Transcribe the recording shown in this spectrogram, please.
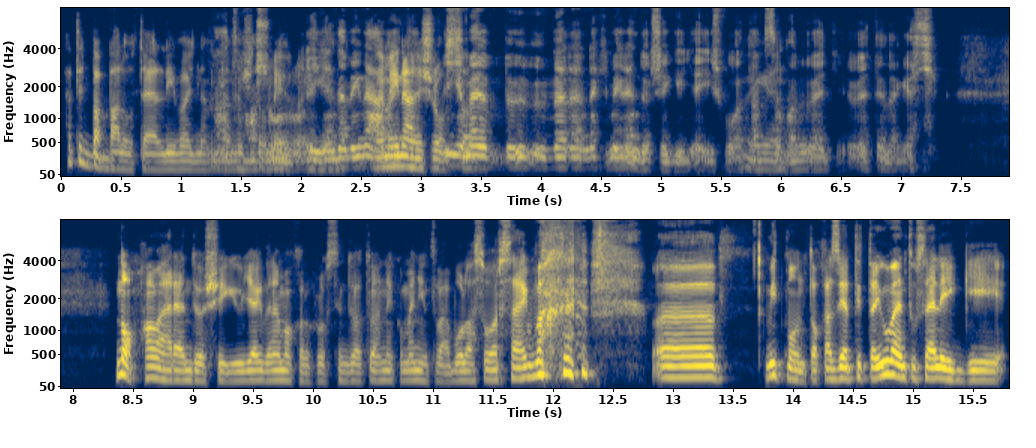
Hát egy Balotelli, vagy nem, hát nem is tudom. igen, de még de nála, még nál is rosszabb. Igen, mert, mert neki még rendőrségi ügyei is voltak, Igen. szóval ő egy, ő tényleg egy, No, ha már rendőrségi ügyek, de nem akarok rossz indulatú lenni, akkor menjünk tovább Olaszországba. Mit mondtok? Azért itt a Juventus eléggé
